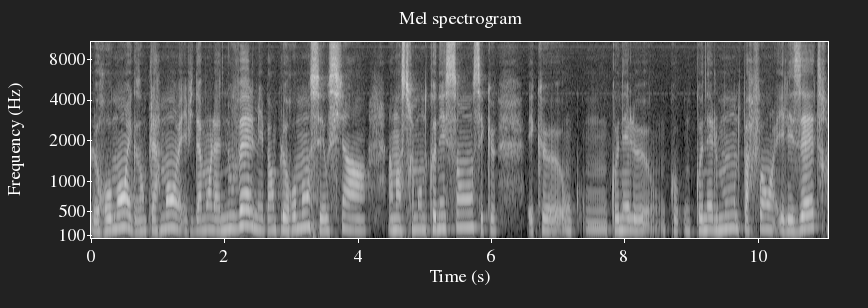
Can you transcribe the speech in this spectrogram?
le roman exemplairement, évidemment la nouvelle, mais par exemple le roman c'est aussi un, instrument de connaissance et que et qu'on on connaît, le, on connaît le monde parfois et les êtres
